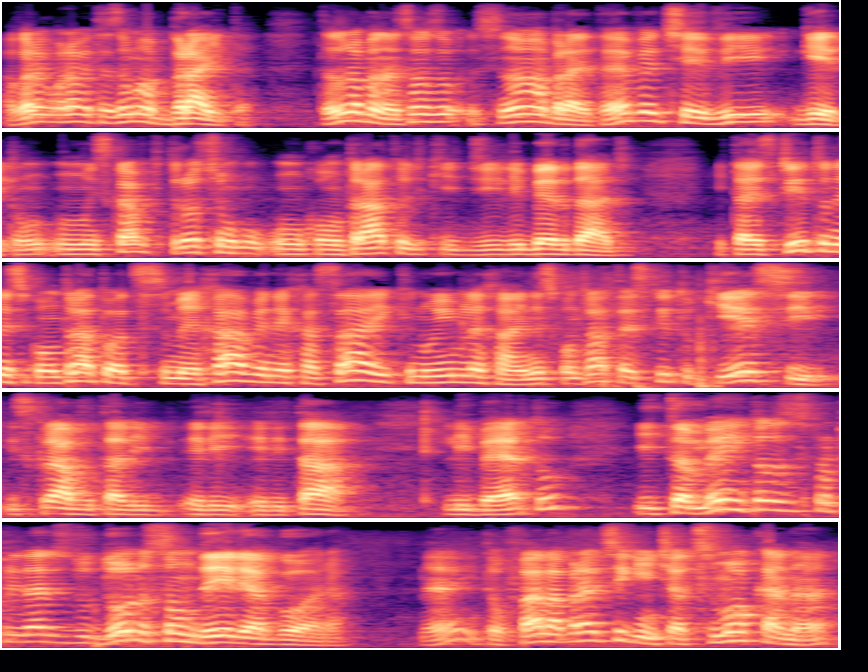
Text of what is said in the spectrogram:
Agora a vai trazer uma braita. Então, se não é uma braita, é get, um, um escravo que trouxe um, um contrato de, de liberdade. E está escrito nesse contrato, nesse contrato está escrito que esse escravo tá li, ele ele está liberto e também todas as propriedades do dono são dele agora, né? Então fala a o seguinte, Atzmokana,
